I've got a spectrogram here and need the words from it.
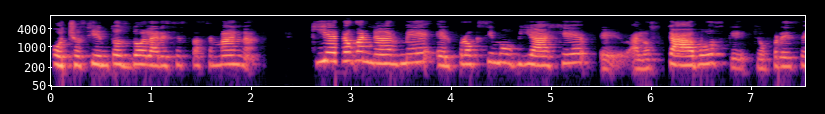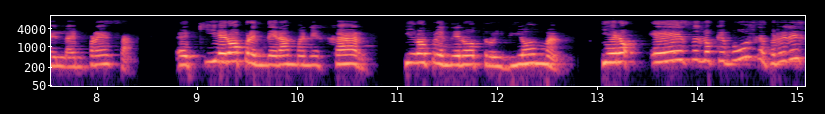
800 eh, dólares esta semana. Quiero ganarme el próximo viaje eh, a los cabos que, ofrece la empresa. Eh, quiero aprender a manejar. Quiero aprender otro idioma. Quiero, eso es lo que buscas, pero eres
